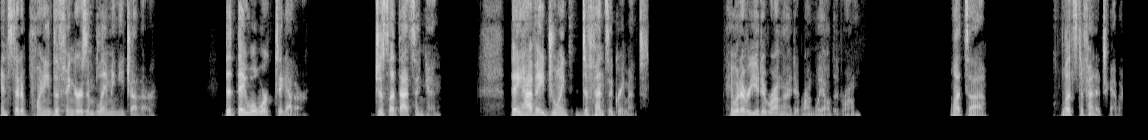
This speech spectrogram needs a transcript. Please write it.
instead of pointing the fingers and blaming each other. That they will work together. Just let that sink in. They have a joint defense agreement. Hey, whatever you did wrong, I did wrong. We all did wrong. Let's uh let's defend it together.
